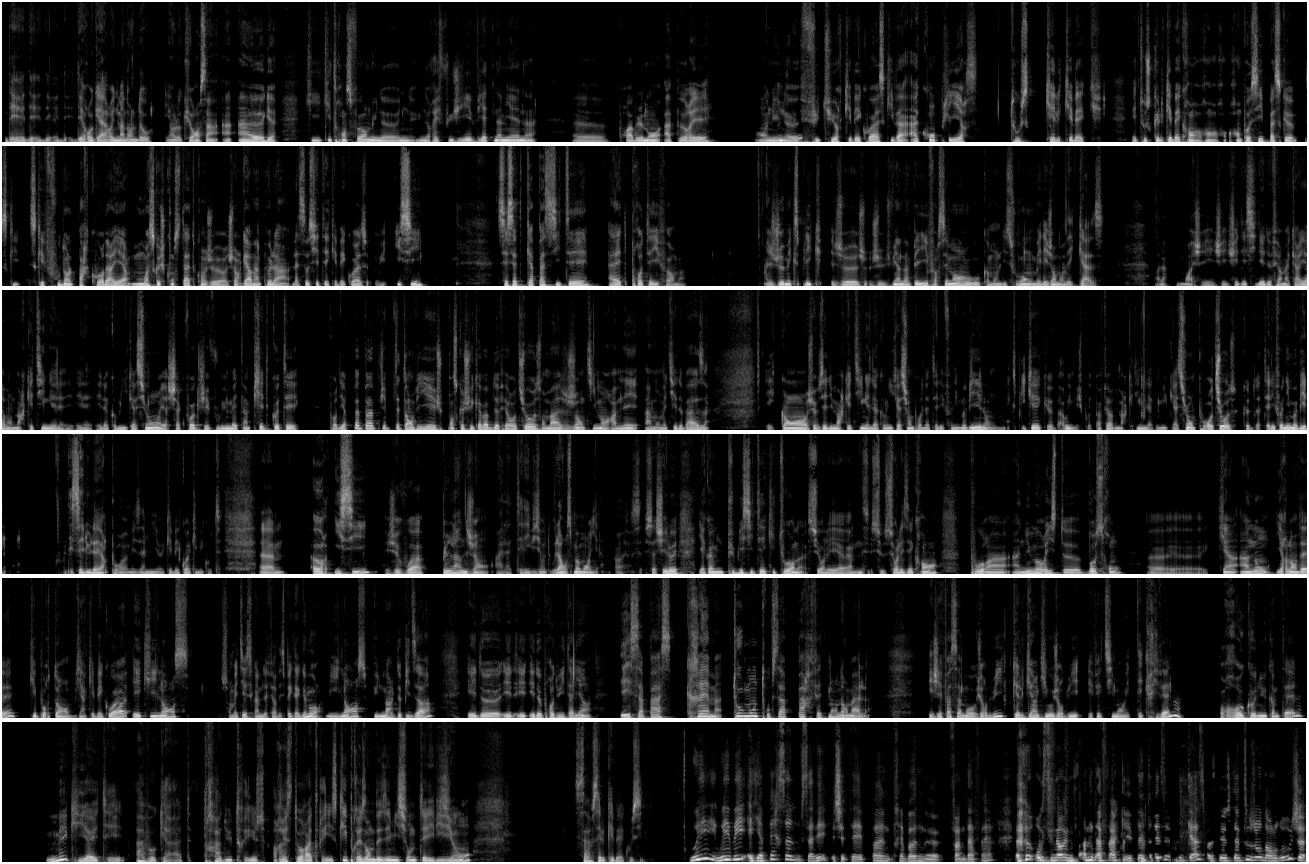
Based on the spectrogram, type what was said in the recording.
des, des, regards, une main dans le dos. Et en l'occurrence, un, un, un, hug qui, qui transforme une, une, une réfugiée vietnamienne euh, probablement apeurée en une future québécoise qui va accomplir tout ce qu'est le Québec et tout ce que le Québec rend, rend, rend, possible parce que ce qui, ce qui est fou dans le parcours derrière, moi ce que je constate quand je, je regarde un peu la, la société québécoise ici, c'est cette capacité à être protéiforme. Je m'explique, je, je, je, viens d'un pays forcément où, comme on le dit souvent, on met les gens dans des cases. Voilà, moi j'ai décidé de faire ma carrière dans le marketing et la, communication, et à chaque fois que j'ai voulu mettre un pied de côté pour dire pop pop, j'ai peut-être envie et je pense que je suis capable de faire autre chose. On m'a gentiment ramené à mon métier de base. Et quand je faisais du marketing et de la communication pour de la téléphonie mobile, on m'expliquait que bah oui, mais je pouvais pas faire du marketing et de la communication pour autre chose que de la téléphonie mobile. Des cellulaires pour euh, mes amis euh, québécois qui m'écoutent. Euh, or ici, je vois plein de gens à la télévision. Tout. Là, en ce moment, il y a, sachez-le, il y a quand même une publicité qui tourne sur les euh, sur les écrans pour un, humoriste euh, bosseron euh, qui a un nom irlandais, qui est pourtant bien québécois, et qui lance son métier, c'est quand même de faire des spectacles d'humour, mais il lance une marque de pizza et de, et, de produits italiens. Et ça passe crème. Tout le monde trouve ça parfaitement normal. Et j'ai face à moi aujourd'hui quelqu'un qui aujourd'hui effectivement est écrivaine, reconnue comme telle, mais qui a été avocate, traductrice, restauratrice, qui présente des émissions de télévision. Ça, c'est le Québec aussi. Oui, oui, oui. Et il y a personne, vous savez, j'étais pas une très bonne euh, femme d'affaires, ou sinon une femme d'affaires qui était très efficace parce que j'étais toujours dans le rouge.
